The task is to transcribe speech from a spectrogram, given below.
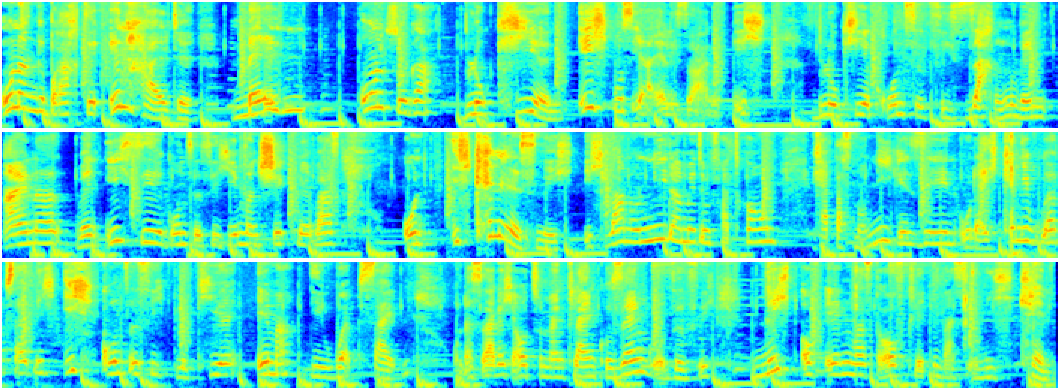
unangebrachte Inhalte melden und sogar blockieren. Ich muss ja ehrlich sagen, ich blockiere grundsätzlich Sachen, wenn einer, wenn ich sehe grundsätzlich jemand schickt mir was und ich kenne es nicht. Ich war noch nie damit im Vertrauen. Ich habe das noch nie gesehen oder ich kenne die Website nicht. Ich grundsätzlich blockiere immer die Webseiten. Und das sage ich auch zu meinem kleinen Cousin grundsätzlich. Nicht auf irgendwas draufklicken, was ihr nicht kennt.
